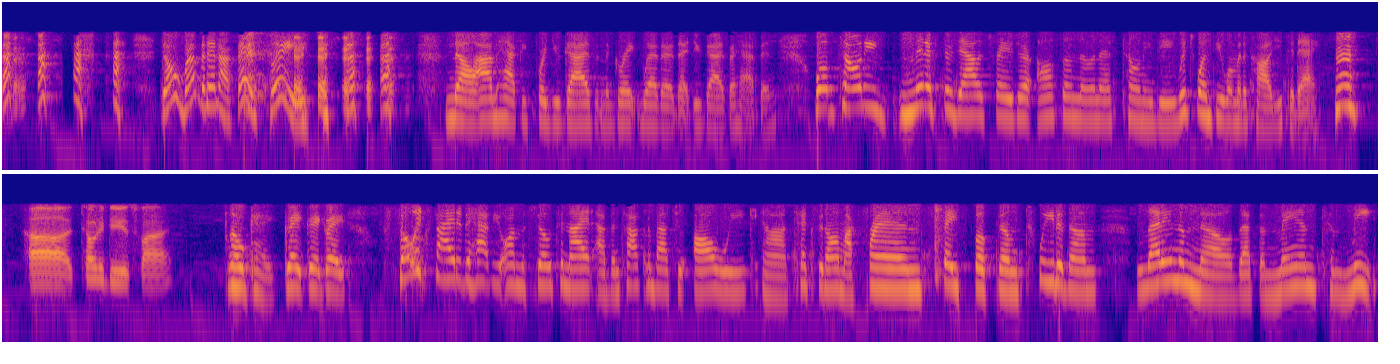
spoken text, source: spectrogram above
Don't rub it in our face, please. No, I'm happy for you guys and the great weather that you guys are having. Well, Tony, Minister Dallas Frazier, also known as Tony D. Which one do you want me to call you today? uh, Tony D is fine. Okay, great, great, great. So excited to have you on the show tonight. I've been talking about you all week. Uh, texted all my friends, Facebooked them, tweeted them, letting them know that the man to meet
